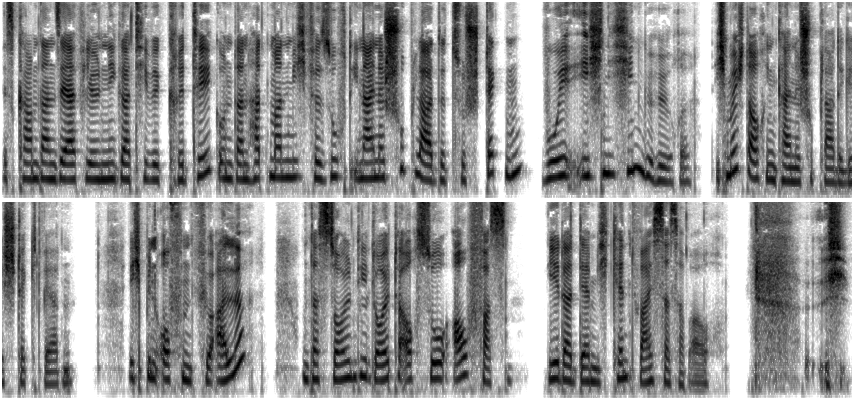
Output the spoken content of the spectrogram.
Es kam dann sehr viel negative Kritik und dann hat man mich versucht, in eine Schublade zu stecken, wo ich nicht hingehöre. Ich möchte auch in keine Schublade gesteckt werden. Ich bin offen für alle und das sollen die Leute auch so auffassen. Jeder, der mich kennt, weiß das aber auch. Ich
